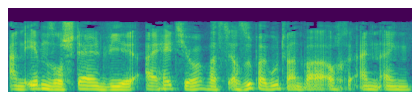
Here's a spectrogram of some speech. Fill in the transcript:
an ebenso Stellen wie I Hate You, was ich auch super gut fand, war auch ein, ein,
